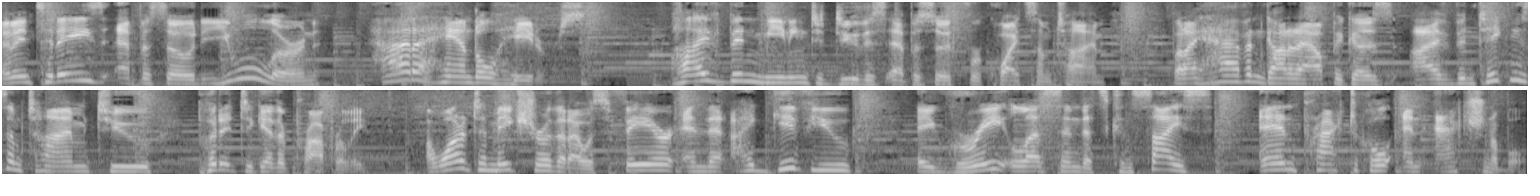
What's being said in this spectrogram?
And in today's episode, you will learn how to handle haters. I've been meaning to do this episode for quite some time, but I haven't got it out because I've been taking some time to put it together properly. I wanted to make sure that I was fair and that I give you a great lesson that's concise and practical and actionable.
